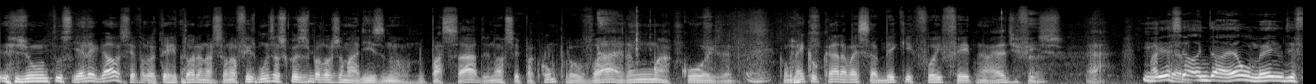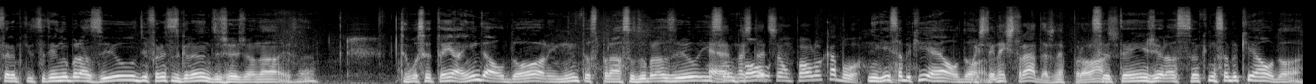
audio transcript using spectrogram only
juntos. E é legal, você falou território nacional, eu fiz muitas coisas para a Loja Marisa no, no, passado, e nossa, para comprovar era uma coisa. Como é que o cara vai saber que foi feito? Não, é difícil. É. E Bacana. esse ainda é um meio diferente, porque você tem no Brasil diferenças grandes regionais, né? Então você tem ainda outdoor em muitas praças do Brasil e é, São na Paulo. cidade de São Paulo acabou. Ninguém sabe o que é outdoor. Mas tem nas estradas, né? Próximo. Você tem geração que não sabe o que é outdoor.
